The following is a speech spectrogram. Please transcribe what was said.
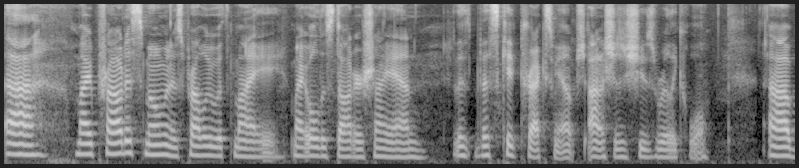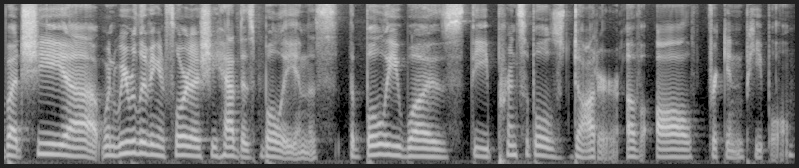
Uh, my proudest moment is probably with my my oldest daughter Cheyenne. This, this kid cracks me up. Honestly, she's really cool. Uh, but she, uh, when we were living in Florida, she had this bully, and this the bully was the principal's daughter of all freaking people.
